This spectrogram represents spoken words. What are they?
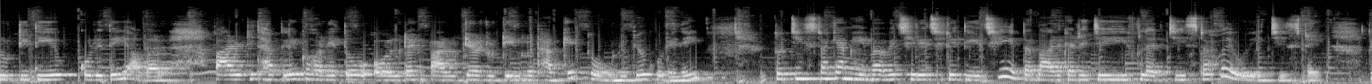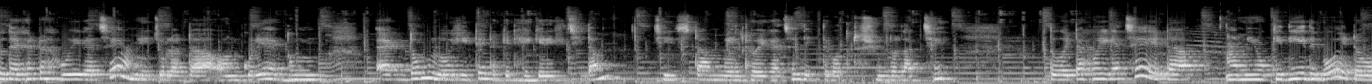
রুটি দিয়েও করে দিই। আবার পাউরুটি থাকলে ঘরে তো অল টাইম পাউরুটি আর রুটি এগুলো থাকে, তো ওগুলো দিয়েও করে দিই। তো চিজটাকে আমি এভাবে ছিঁড়ে ছিঁড়ে দিয়েছি। এটা বার্গারে যেই ফ্ল্যাট চিজটা হয় ওই চিজটাই তো দেখাটা হয়ে গেছে। আমি চোলাটা অন করে একদম একদম লো হিটে এটাকে ঢেকে রেখেছিলাম। চিজটা মেল্ট হয়ে গেছে। দেখতে কতটা সুন্দর লাগছে। তো এটা হয়ে গেছে, এটা আমি ওকে দিয়ে দেব এটাও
